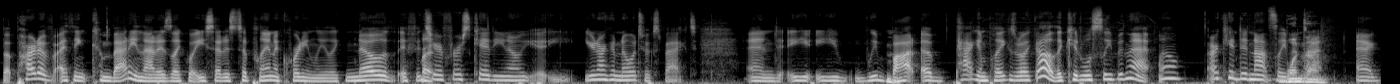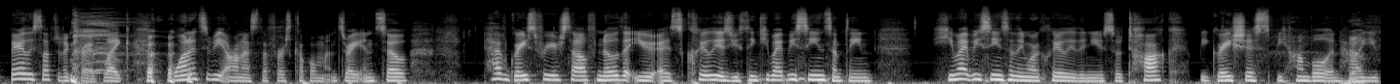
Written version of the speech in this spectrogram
But part of I think combating that is like what you said is to plan accordingly. Like know if it's Right. your first kid, you know, you're not gonna know what to expect. And you, you we Mm-hmm. bought a pack and play because we're like, oh, the kid will sleep in that. Well, our kid did not sleep One in time. that. I barely slept in a crib. Like, wanted to be honest the first couple months, right? And so have grace for yourself. Know that you, as clearly as you think you might be seeing something, he might be seeing something more clearly than you. So talk, be gracious, be humble in how Yeah. you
